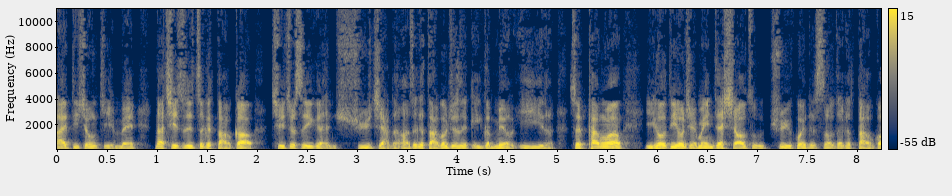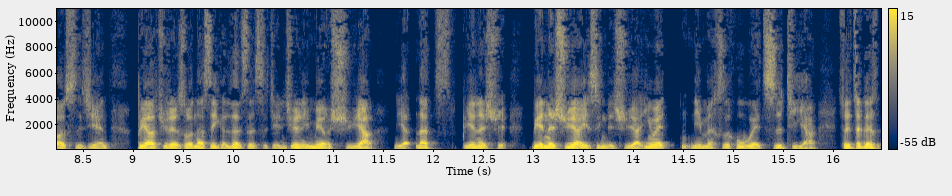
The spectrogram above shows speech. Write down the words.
爱弟兄姐妹，那其实这个祷告其实就是一个很虚假的哈，这个祷告就是一个没有意义了。所以盼望以后弟兄姐妹你在小组聚会的时候，这个祷告时间不要觉得说那是一个乐色时间，你觉得你没有需要，你要那别人的需别人的需要也是你的需要，因为你们是互为肢体啊。所以这个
